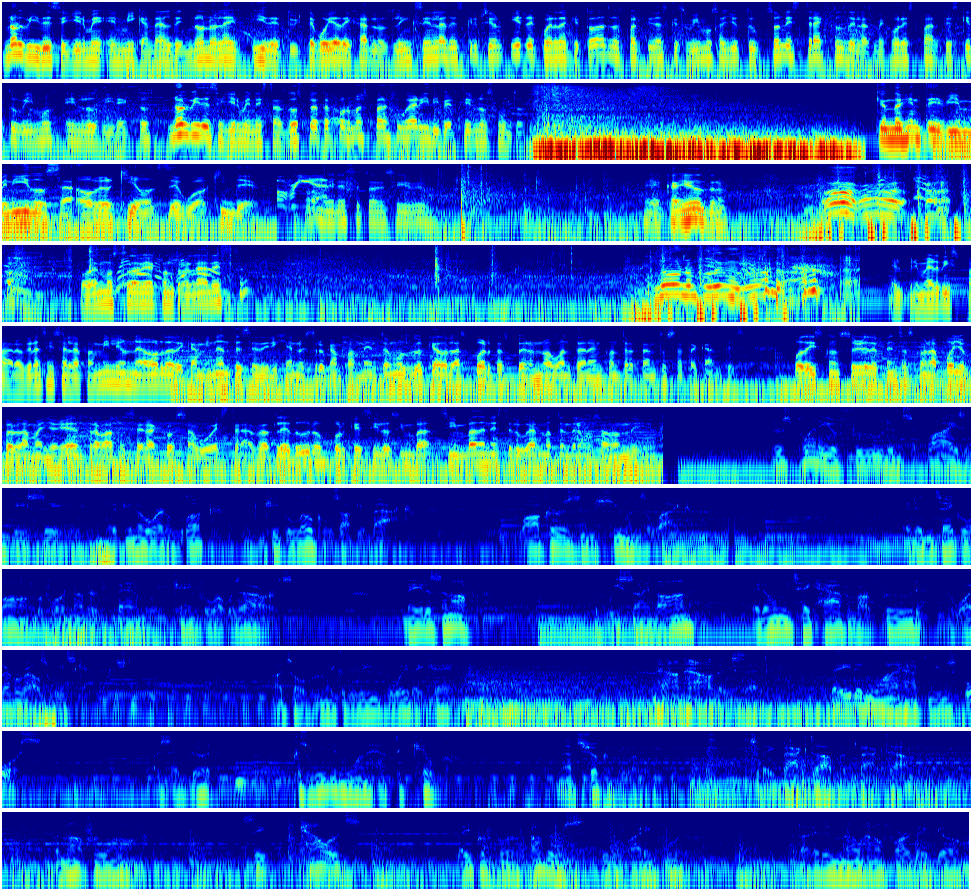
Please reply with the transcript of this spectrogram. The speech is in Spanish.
No olvides seguirme en mi canal de NonoLive y de Twitch. Te voy a dejar los links en la descripción y recuerda que todas las partidas que subimos a YouTube son extractos de las mejores partes que tuvimos en los directos. No olvides seguirme en estas dos plataformas para jugar y divertirnos juntos. ¿Qué onda gente? Bienvenidos a Overkill's The Walking Dead. Oh, mira, ese todavía sigue vivo. Acá hay otro. Oh, oh, oh, ¿Podemos todavía controlar esto? No, no podemos. El primer disparo. Gracias a la familia, una horda de caminantes se dirige a nuestro campamento. Hemos bloqueado las puertas, pero no aguantarán contra tantos atacantes. Podéis construir defensas con apoyo, pero la mayoría del trabajo será cosa vuestra. Dadle duro, porque si los si invaden este lugar no tendremos a dónde ir. There's plenty of food and supplies in DC, if you know where to look and can keep the locals off your back. Walkers and humans alike. It didn't take long before another family came for what was ours. Made us an offer. If we signed on, they'd only take half of our food and whatever else we'd scavenged. I told them they could leave the way they came. Now, now, they said, they didn't want to have to use force. I said good, because we didn't want to have to kill them. That shook them a little. So they backed up and backed out but not for long. See, cowards, they prefer others do the fighting for them. But I didn't know how far they'd go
